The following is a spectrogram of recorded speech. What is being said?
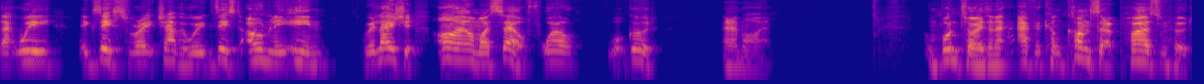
that we exist for each other. We exist only in relationship. I or myself, well, what good am I? Ubuntu is an African concept personhood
